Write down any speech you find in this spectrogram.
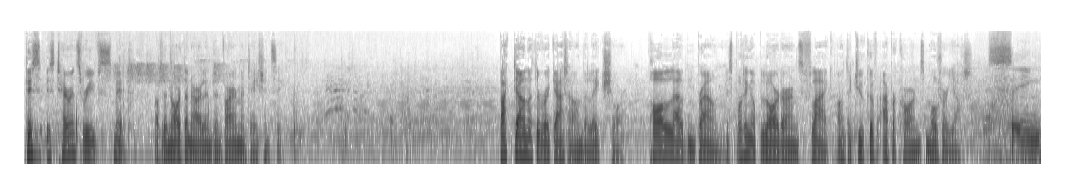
This is Terence Reeves Smith of the Northern Ireland Environment Agency. Back down at the regatta on the lakeshore, Paul Loudon Brown is putting up Lord Erne's flag on the Duke of Abercorn's motor yacht. Seeing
